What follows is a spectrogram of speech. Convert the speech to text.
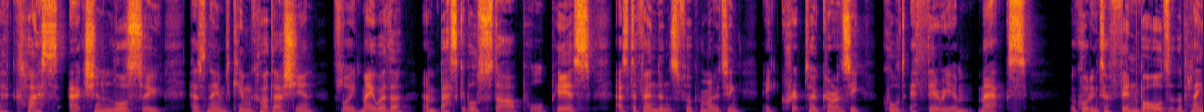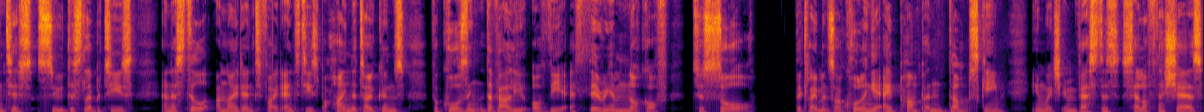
A class action lawsuit has named Kim Kardashian, Floyd Mayweather, and basketball star Paul Pierce as defendants for promoting a cryptocurrency called Ethereum Max. According to Finbold, the plaintiffs sued the celebrities and the still unidentified entities behind the tokens for causing the value of the Ethereum knockoff to soar. The claimants are calling it a pump and dump scheme in which investors sell off their shares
